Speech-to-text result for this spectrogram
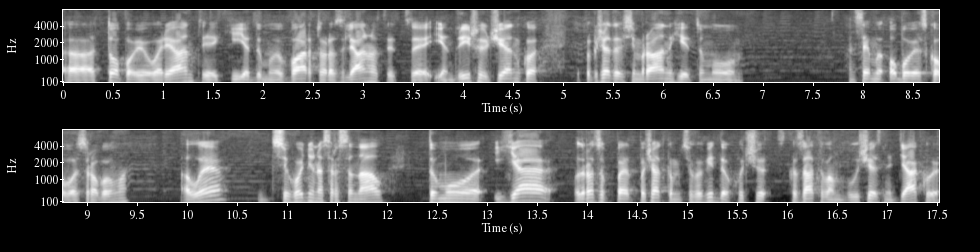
е, топові варіанти, які, я думаю, варто розглянути. Це і Андрій Шевченко, і прокачати всім ранги, тому це ми обов'язково зробимо. Але сьогодні у нас арсенал. Тому я одразу перед початком цього відео хочу сказати вам величезне дякую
